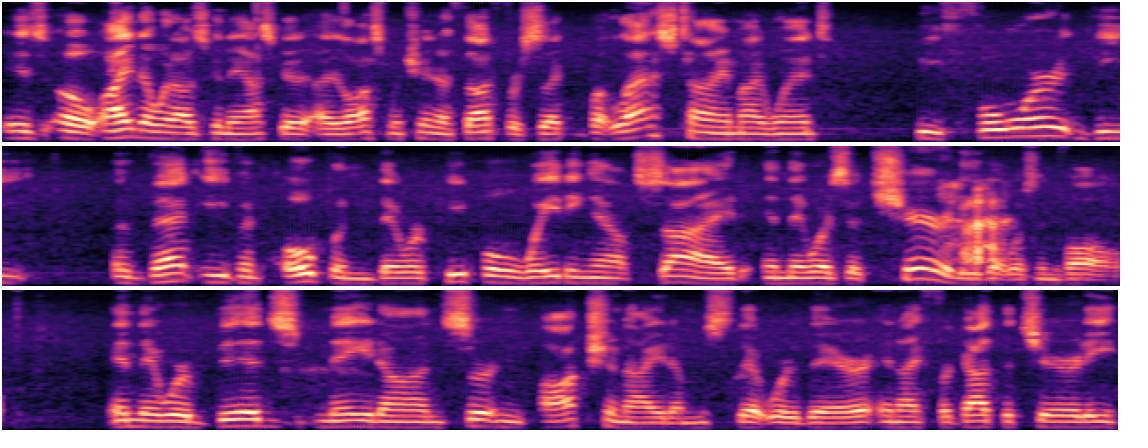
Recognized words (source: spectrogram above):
is oh, I know what I was going to ask. I lost my train of thought for a second. But last time I went, before the event even opened, there were people waiting outside, and there was a charity that was involved. And there were bids made on certain auction items that were there, and I forgot the charity.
